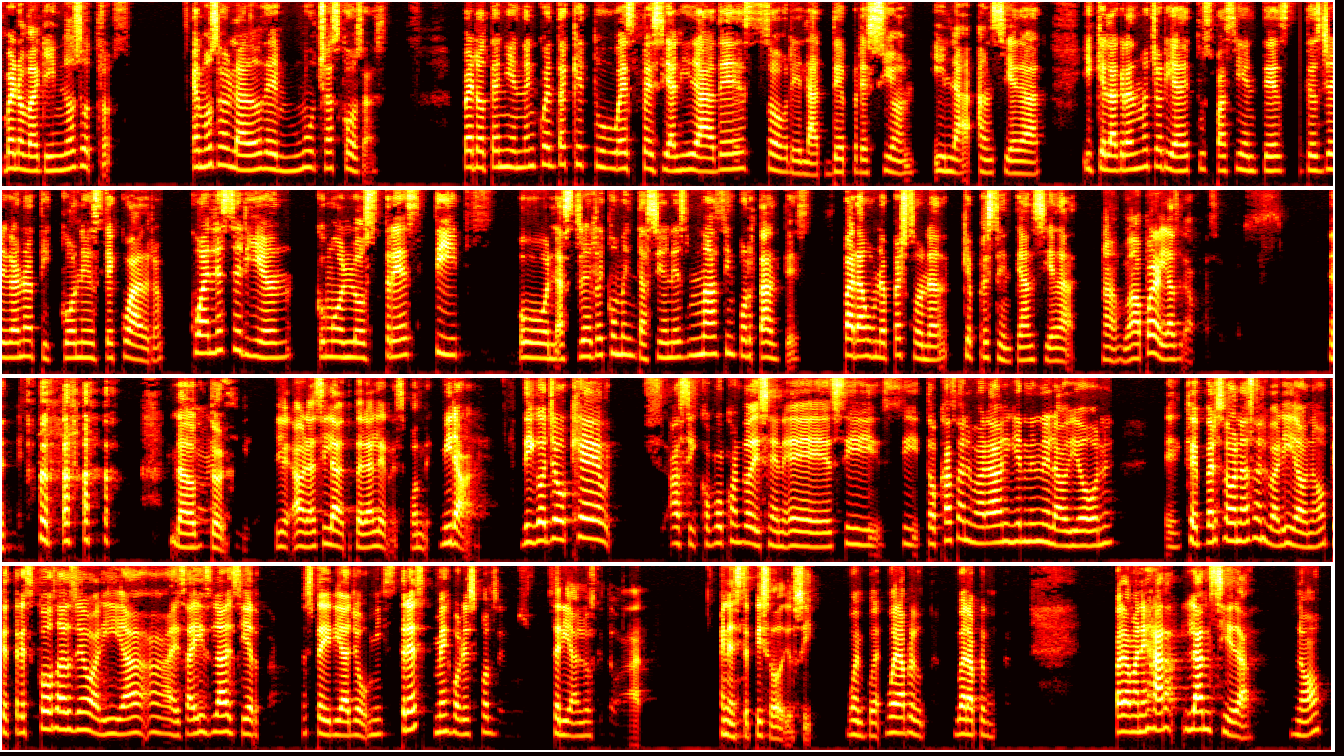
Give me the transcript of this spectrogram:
Bueno, Maggie, nosotros hemos hablado de muchas cosas, pero teniendo en cuenta que tu especialidad es sobre la depresión y la ansiedad y que la gran mayoría de tus pacientes llegan a ti con este cuadro, ¿cuáles serían como los tres tips o las tres recomendaciones más importantes para una persona que presente ansiedad? No, voy a poner las gafas. la doctora. Ahora sí, la doctora le responde. Mira, digo yo que así como cuando dicen, eh, si, si toca salvar a alguien en el avión, eh, ¿qué persona salvaría o no? ¿Qué tres cosas llevaría a esa isla desierta? Pues te diría yo, mis tres mejores consejos serían los que te voy a dar en este episodio, sí. buena pregunta, buena pregunta. Para manejar la ansiedad, ¿no?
